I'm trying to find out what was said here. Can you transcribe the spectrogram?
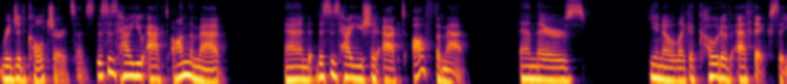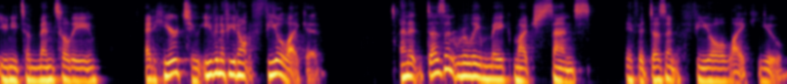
rigid culture. It says this is how you act on the mat, and this is how you should act off the mat. And there's, you know, like a code of ethics that you need to mentally adhere to, even if you don't feel like it. And it doesn't really make much sense if it doesn't feel like you.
